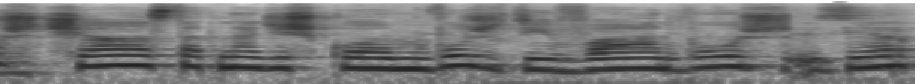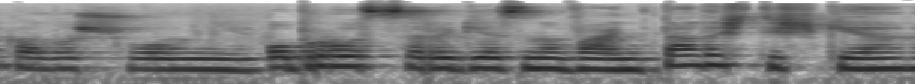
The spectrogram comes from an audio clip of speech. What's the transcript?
Вуш час надежком, вуж диван, вуж зеркало шомни, оброс сырыгезнувань, талыш тишке,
